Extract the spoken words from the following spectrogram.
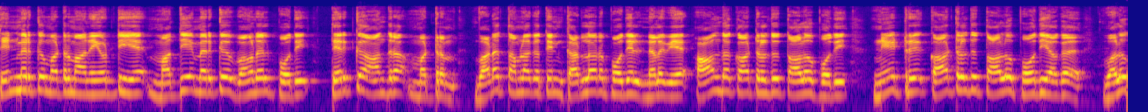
தென்மேற்கு மற்றும் அதனையொட்டிய மத்திய மேற்கு வங்கடல் பகுதி தெற்கு ஆந்திரா மற்றும் வட தமிழகத்தின் கடலோர பகுதியில் நிலவிய ஆழ்ந்த காற்றழுத்த தாழ்வு பகுதி நேற்று காற்றழுத்த தாழ்வு பகுதியாக வலு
